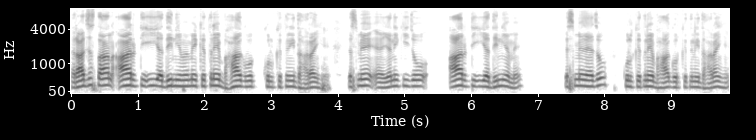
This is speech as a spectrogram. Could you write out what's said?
राजस्थान आरटीई अधिनियम में कितने भाग व कुल कितनी धाराएँ हैं? इसमें यानी कि जो आरटीई अधिनियम है, इसमें है जो कुल कितने भाग और कितनी धाराएँ हैं?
